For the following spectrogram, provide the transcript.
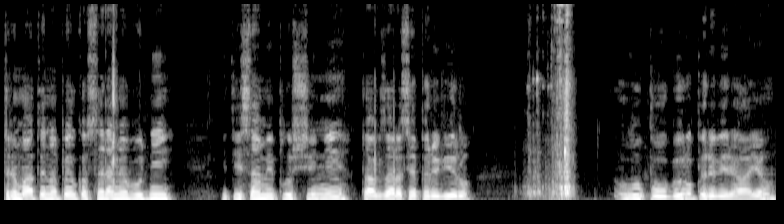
тримати напилку все время в одній і тій самій площині. Так, зараз я перевірю. Лупу беру, перевіряю.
